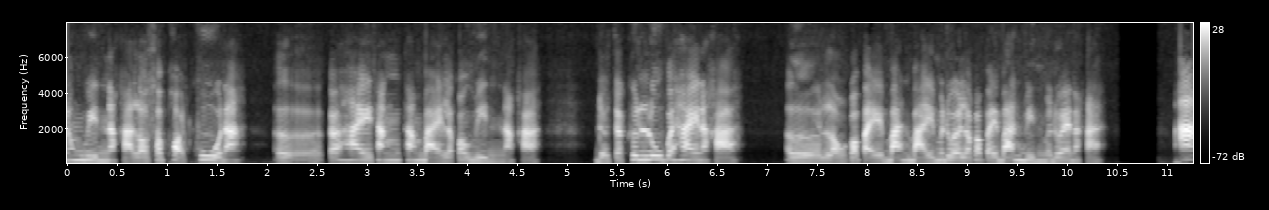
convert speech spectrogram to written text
น้องวินนะคะ เราซัพพอร์ตคู่นะเออก็ให้ทั้งทั้งไบแล้วก็วินนะคะ เดี๋ยวจะขึ้นรูปไว้ให้นะคะ เออเราก็ไปบ้านไบมาด้วย แล้วก็ไปบ้านวินมาด้วยนะคะ อะ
